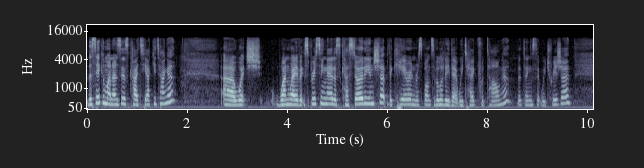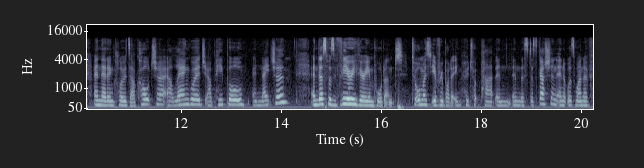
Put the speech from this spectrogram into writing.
The second one is kaitiakitanga uh, which one way of expressing that is custodianship, the care and responsibility that we take for taonga, the things that we treasure, and that includes our culture, our language, our people, and nature. And this was very, very important to almost everybody who took part in, in this discussion, and it was one of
